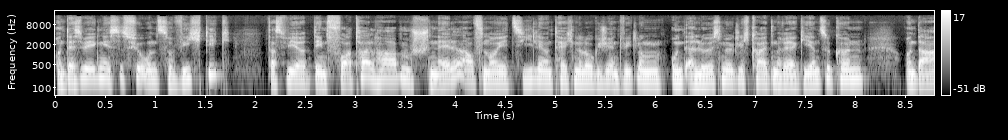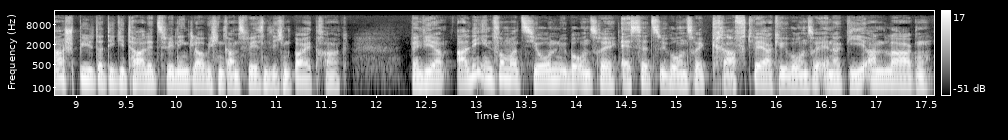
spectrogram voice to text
Und deswegen ist es für uns so wichtig, dass wir den Vorteil haben, schnell auf neue Ziele und technologische Entwicklungen und Erlösmöglichkeiten reagieren zu können. Und da spielt der digitale Zwilling, glaube ich, einen ganz wesentlichen Beitrag. Wenn wir alle Informationen über unsere Assets, über unsere Kraftwerke, über unsere Energieanlagen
